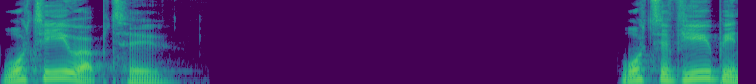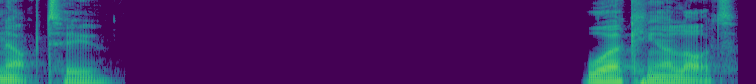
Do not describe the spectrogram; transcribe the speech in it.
What are you up to? What have you been up to? Working a lot.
